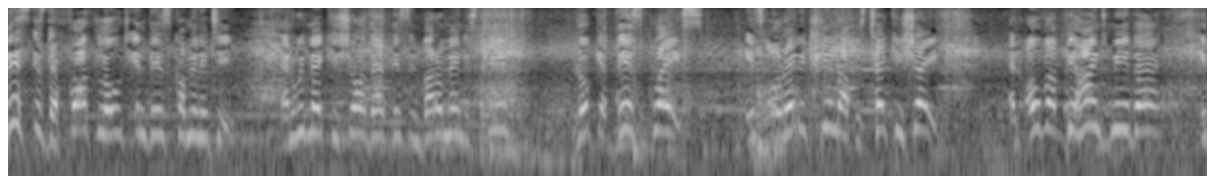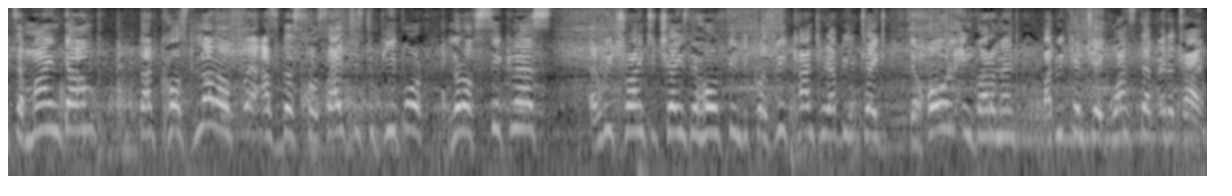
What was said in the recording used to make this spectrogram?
This is the fourth load in this community, and we're making sure that this environment is clean. Look at this place. It's already cleaned up, it's taking shape. And over behind me there, it's a mine dump that caused a lot of uh, asbestositis to people, a lot of sickness, and we're trying to change the whole thing because we can't rehabilitate the whole environment, but we can take one step at a time.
